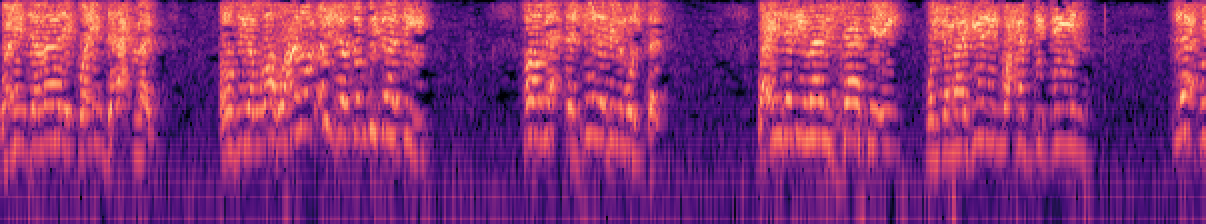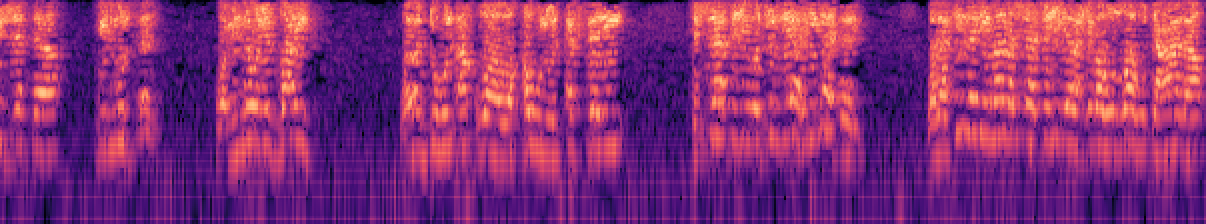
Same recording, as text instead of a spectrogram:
وعند مالك وعند أحمد رضي الله عنهم حجة بذاته. فهم يحتجون بالمرسل. وعند الإمام الشافعي وجماهير المحدثين لا حجة بالمرسل ومن نوع الضعيف. ورده الأقوى وقول الأكثر كالشافعي وجل أهل الأثر. ولكن الإمام الشافعي رحمه الله تعالى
